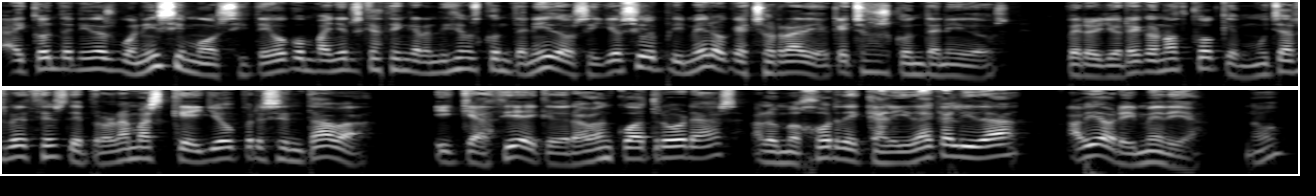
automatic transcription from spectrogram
hay contenidos buenísimos y tengo compañeros que hacen grandísimos contenidos y yo soy el primero que he hecho radio, que he hecho esos contenidos. Pero yo reconozco que muchas veces de programas que yo presentaba y que hacía y que duraban cuatro horas, a lo mejor de calidad a calidad había hora y media, ¿no?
